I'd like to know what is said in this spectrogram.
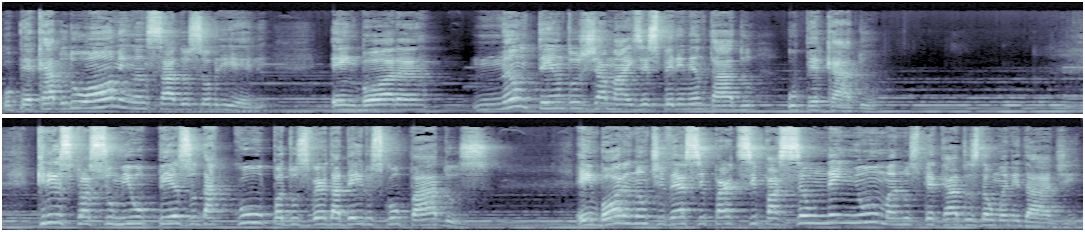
o pecado do homem lançado sobre ele, embora não tendo jamais experimentado o pecado. Cristo assumiu o peso da culpa dos verdadeiros culpados embora não tivesse participação nenhuma nos pecados da humanidade,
